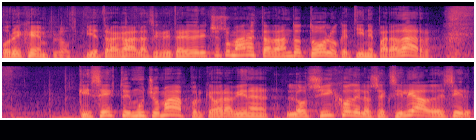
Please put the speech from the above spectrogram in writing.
Por ejemplo, Pietragala, secretario de Derechos Humanos, está dando todo lo que tiene para dar. Que es esto y mucho más, porque ahora vienen los hijos de los exiliados. Es decir,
